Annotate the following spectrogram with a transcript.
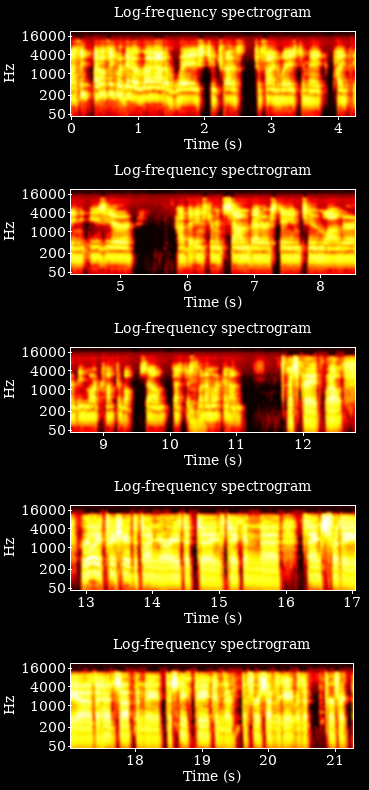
I think I don't think we're going to run out of ways to try to to find ways to make piping easier, have the instruments sound better, stay in tune longer, and be more comfortable. So that's just what I'm working on. That's great. Well, really appreciate the time, Jori, that uh, you've taken. Uh, thanks for the uh, the heads up and the the sneak peek and the the first out of the gate with a perfect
